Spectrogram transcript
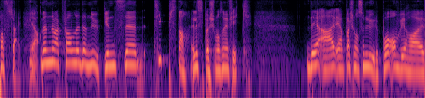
passer seg. Ja. Men i hvert fall denne ukens eh, tips, da, eller spørsmål som vi fikk. Det er en person som lurer på om vi har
